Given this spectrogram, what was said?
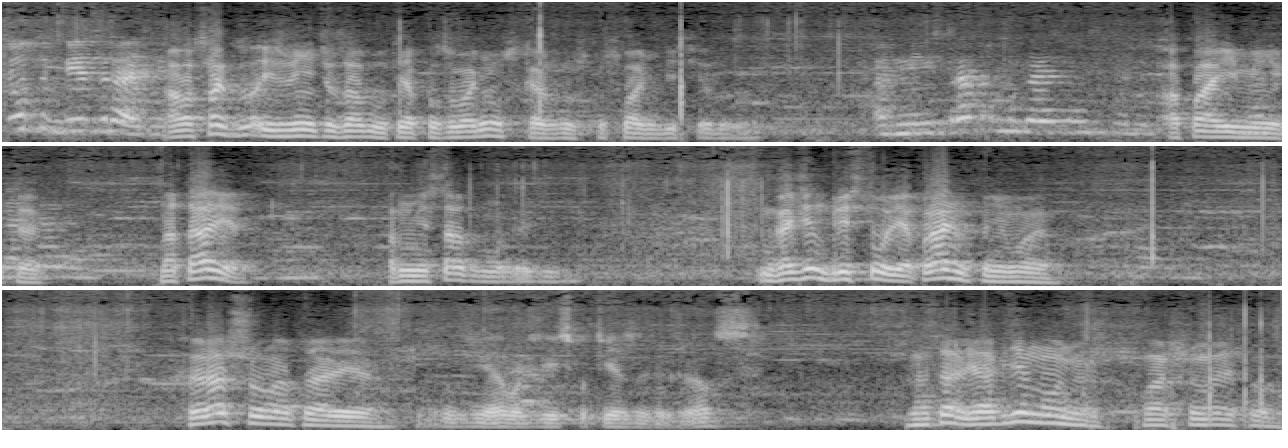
что-то без разницы. А вас как, извините, зовут? Я позвоню, скажу, что с вами беседую. Администратор магазина скажите. А по имени как? Наталья. Наталья? Администратор магазина. Магазин Бристоль, я правильно понимаю? Хорошо, Наталья. Друзья, вот здесь вот я заряжался. Наталья, а где номер вашего этого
